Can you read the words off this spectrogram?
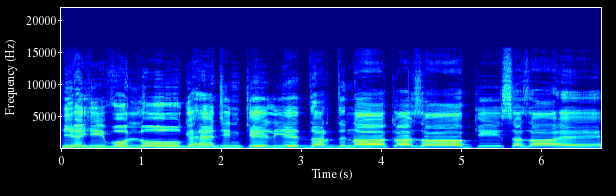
یہی وہ لوگ ہیں جن کے لیے دردناک عذاب کی سزا ہے۔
